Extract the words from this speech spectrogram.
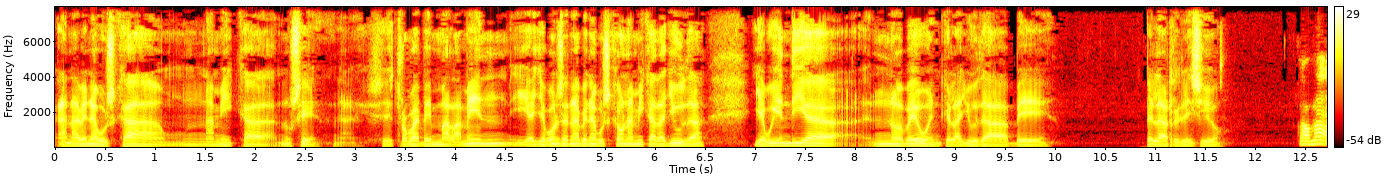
anaven a buscar una mica, no sé, se trobaven malament i llavors anaven a buscar una mica d'ajuda i avui en dia no veuen que l'ajuda ve per la religió? Home,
